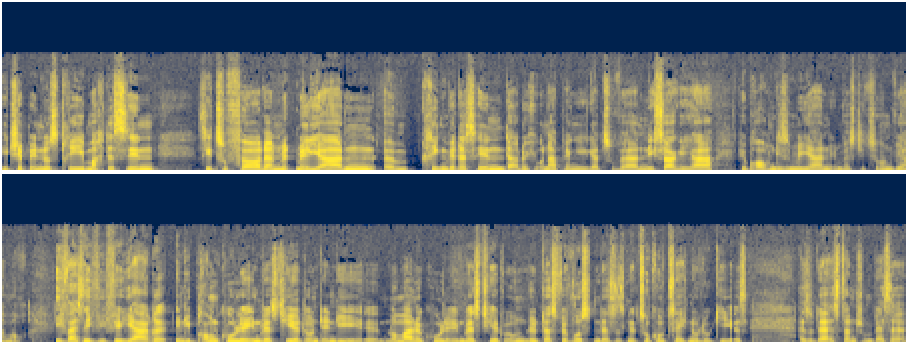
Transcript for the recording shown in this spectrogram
die Chipindustrie, macht es Sinn, sie zu fördern mit Milliarden. Ähm, kriegen wir das hin, dadurch unabhängiger zu werden? Ich sage ja, wir brauchen diese Milliardeninvestitionen. Wir haben auch, ich weiß nicht, wie viele Jahre in die Braunkohle investiert und in die äh, normale Kohle investiert, und dass wir wussten, dass es eine Zukunftstechnologie ist. Also da ist dann schon besser,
